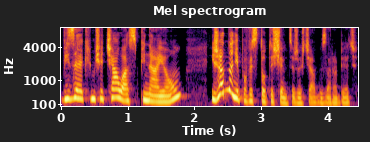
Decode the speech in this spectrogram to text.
widzę, jak im się ciała spinają i żadna nie powie 100 tysięcy, że chciałaby zarabiać.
